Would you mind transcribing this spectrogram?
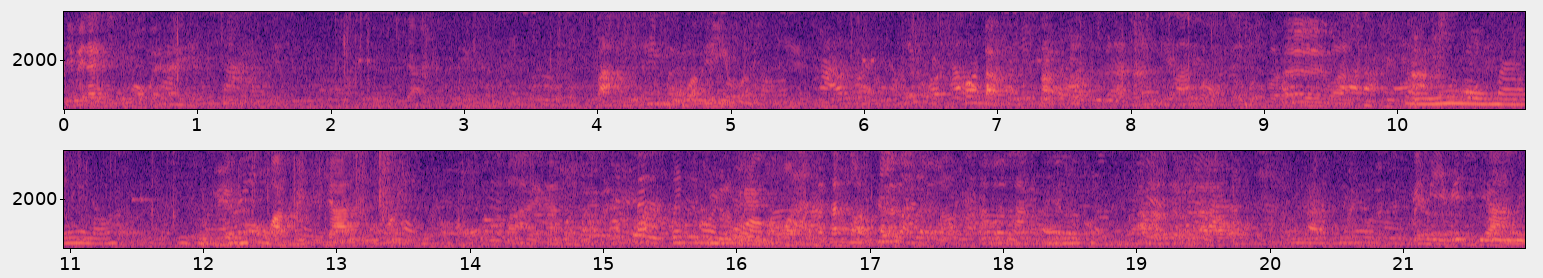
นี่ไปได้กี่ชั่วโมงไปไหน สามที่มันกว่านี้ว่ะ มันนี่ไงไม้เนาะ เรียนของวัดวิทยาหรือว่า เป็นคนหัวมาไม่มีวิทยาเลย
